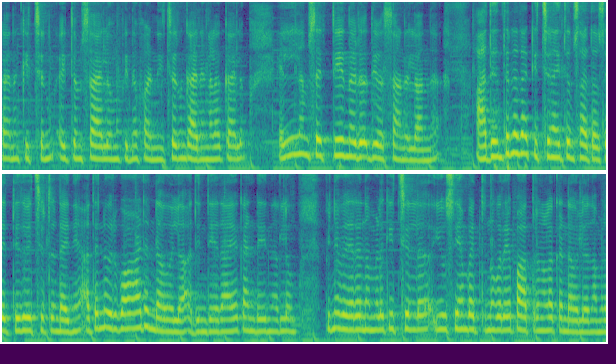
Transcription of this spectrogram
കാരണം കിച്ചൺ ഐറ്റംസ് ആയാലും പിന്നെ ഫർണിച്ചറും കാര്യങ്ങളൊക്കെ ആയാലും എല്ലാം സെറ്റ് ചെയ്യുന്നൊരു ദിവസമാണല്ലോ അന്ന്. ആദ്യം തന്നെ അതാ കിച്ചൺ ഐറ്റംസ് ആട്ടോ സെറ്റ് ചെയ്ത് വെച്ചിട്ടുണ്ടായിരുന്നു. അതന്നെ ഒരുപാട് ഉണ്ടാവുമല്ലോ അതിന്റേതായ കണ്ടെയ്നറിലും പിന്നെ വേറെ നമ്മൾ കിച്ചണിൽ യൂസ് ചെയ്യാൻ പറ്റുന്ന കുറേ പാത്രങ്ങളൊക്കെ ഉണ്ടാവുമല്ലോ നമ്മൾ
